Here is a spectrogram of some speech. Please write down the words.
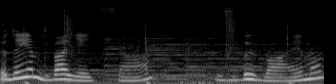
Додаємо 2 яйця, збиваємо.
